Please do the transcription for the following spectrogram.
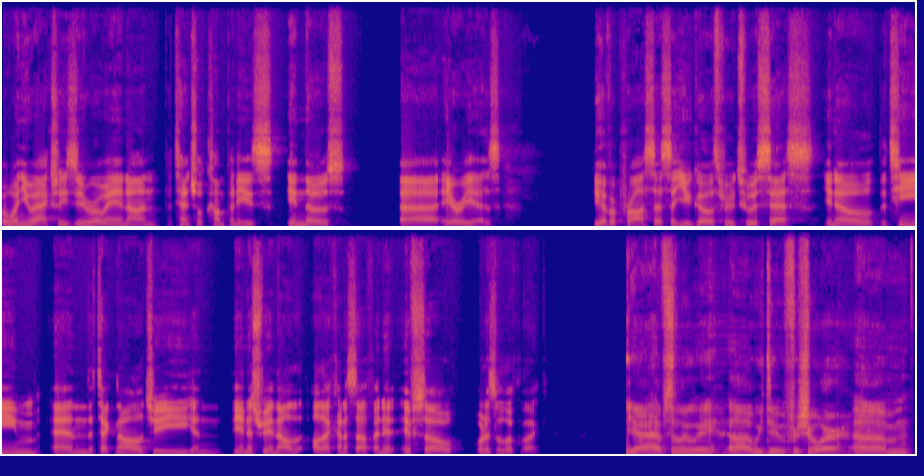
But when you actually zero in on potential companies in those uh, areas, do you have a process that you go through to assess, you know, the team and the technology and the industry and all, all that kind of stuff? And if so, what does it look like? Yeah, absolutely. Uh, we do for sure. Um,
